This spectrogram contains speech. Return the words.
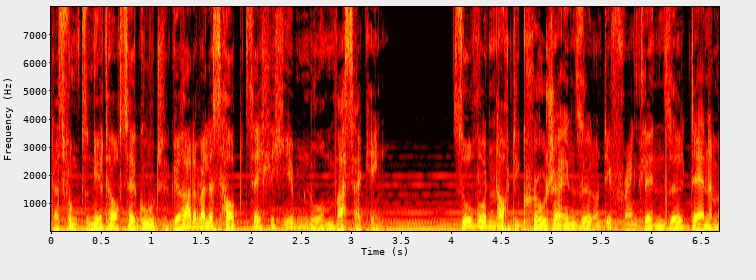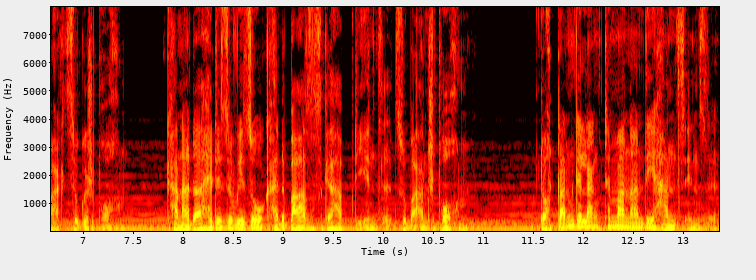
Das funktionierte auch sehr gut, gerade weil es hauptsächlich eben nur um Wasser ging. So wurden auch die Crozier-Insel und die Franklin-Insel Dänemark zugesprochen. Kanada hätte sowieso keine Basis gehabt, die Insel zu beanspruchen. Doch dann gelangte man an die Hansinsel.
